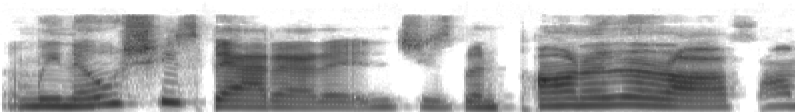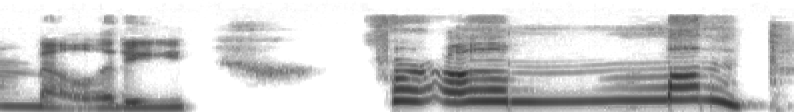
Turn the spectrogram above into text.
And we know she's bad at it and she's been pawning it off on Melody for a month.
